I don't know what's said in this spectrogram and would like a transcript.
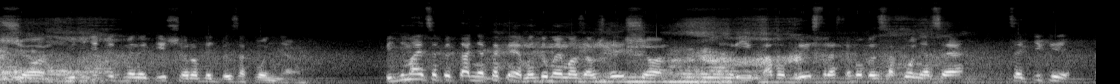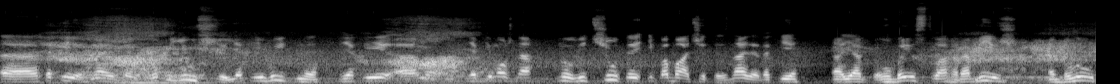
що відійдіть від мене ті, що роблять беззаконня. Піднімається питання таке: ми думаємо завжди, що гріх або пристрасть, або беззаконня це, це тільки е, такі, знаєте, вопіющі, які видні, які, е, ну, які можна ну, відчути і побачити. Знаєте, такі е, як вбивства, грабіж, блуд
